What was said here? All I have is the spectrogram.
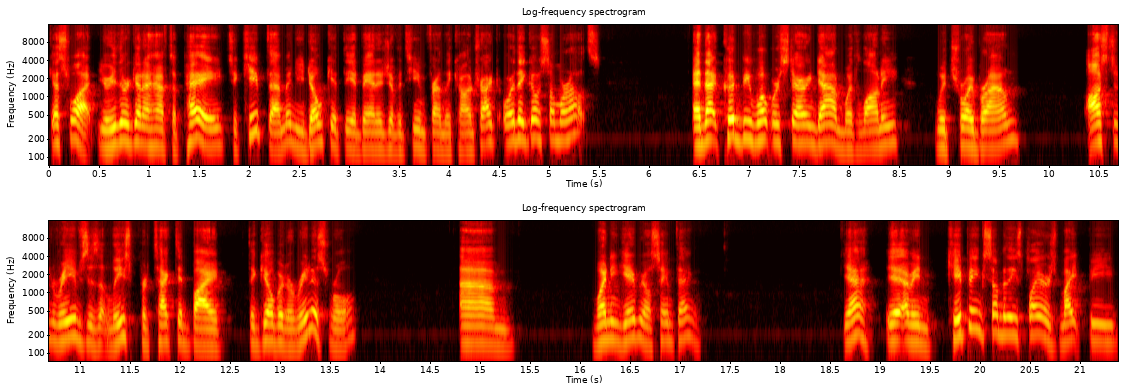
guess what? You're either going to have to pay to keep them and you don't get the advantage of a team-friendly contract or they go somewhere else. And that could be what we're staring down with Lonnie, with Troy Brown. Austin Reaves is at least protected by the Gilbert Arenas rule. Um, Wenyen Gabriel, same thing. Yeah, yeah. I mean, keeping some of these players might be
